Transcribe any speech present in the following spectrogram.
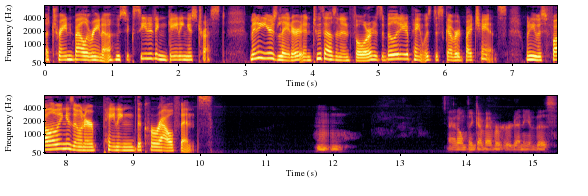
a trained ballerina who succeeded in gaining his trust. Many years later, in 2004, his ability to paint was discovered by chance when he was following his owner painting the corral fence. Mm-mm. I don't think I've ever heard any of this.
